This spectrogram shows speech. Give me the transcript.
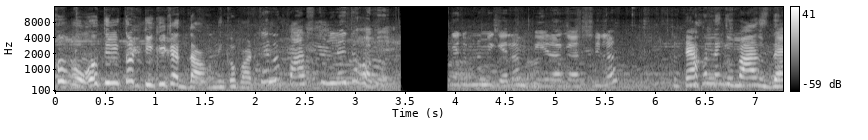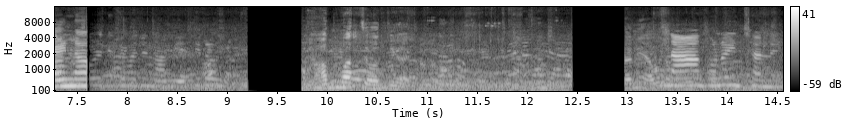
খুব অতিরিক্ত টিকিটের দাম নিকো পার্ক কেন? পাস তুললেই তো হবে। আগে আমি গেলাম বিয়ের আগে আসছিলাম এখন নাকি পাস দেয় না। কোনো ইচ্ছা নেই।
